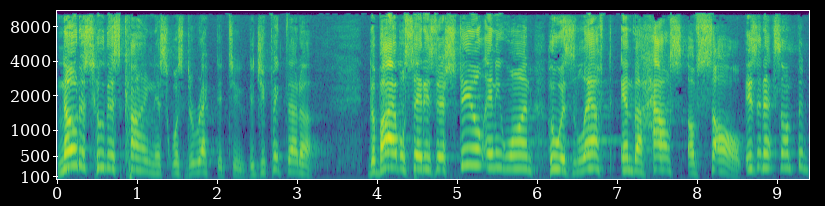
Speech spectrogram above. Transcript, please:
Notice who this kindness was directed to. Did you pick that up? The Bible said, Is there still anyone who is left in the house of Saul? Isn't that something?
